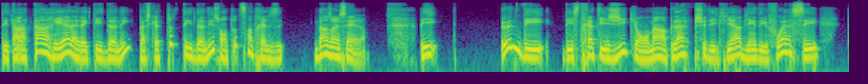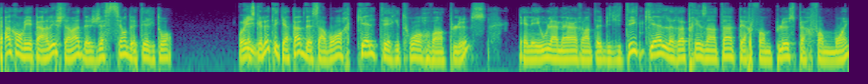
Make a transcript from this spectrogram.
Tu es en temps réel avec tes données parce que toutes tes données sont toutes centralisées dans un CRM. Puis, une des, stratégies qu'on met en place chez des clients, bien des fois, c'est quand on vient parler justement de gestion de territoire. Oui. Parce que là, tu es capable de savoir quel territoire vend plus, elle est où la meilleure rentabilité, quel représentant performe plus, performe moins?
